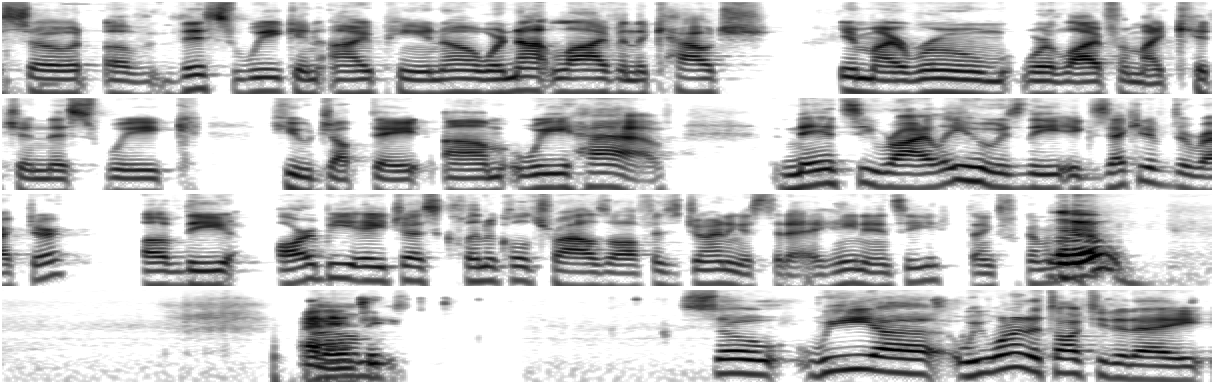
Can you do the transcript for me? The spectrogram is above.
episode of This Week in IPNO. We're not live in the couch in my room. We're live from my kitchen this week. Huge update. Um, we have Nancy Riley, who is the executive director of the RBHS Clinical Trials Office, joining us today. Hey, Nancy. Thanks for coming. Hello. Hi, Nancy. Um, so we uh, we wanted to talk to you today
